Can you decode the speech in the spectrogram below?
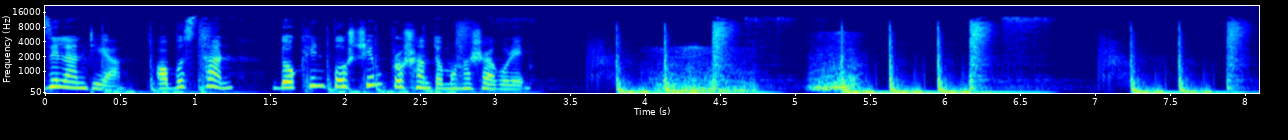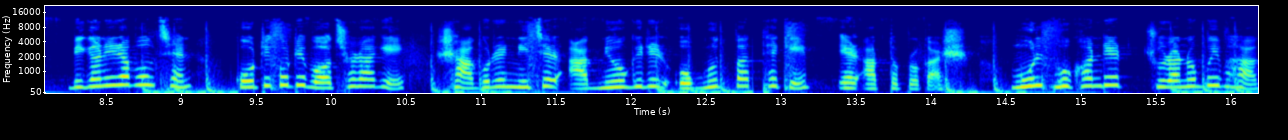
জিল্যান্ডিয়া, অবস্থান দক্ষিণ পশ্চিম প্রশান্ত মহাসাগরে। বিজ্ঞানীরা বলছেন কোটি কোটি বছর আগে সাগরের নিচের আগ্নেয়গিরির অগ্নুৎপাত থেকে এর আত্মপ্রকাশ। মূল ভূখণ্ডের চুরানব্বই ভাগ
